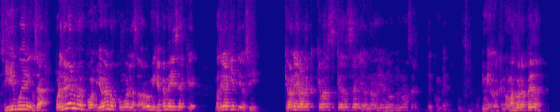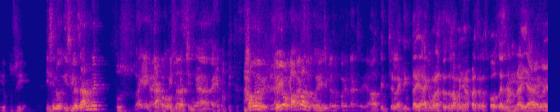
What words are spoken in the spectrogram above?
Sí, güey, o sea, por eso yo ya no me yo ya no pongo el asador, güey. Mi jefe me dice que vas a ir a la quinta y yo, sí. ¿Qué van a llevar? De, qué, vas, ¿Qué vas a hacer? Y yo, no, yo no, yo no voy a hacer de comer. Y me dijo que no más van a peda. Y yo, pues sí. Y si, no, y si les da hambre, pues ahí hay Hay tacos, una chingada. Ahí hay papitas. No, yo, yo llevo papas, güey. Ah, pinche en la quinta ya, como a las 3 de la mañana aparecen los juegos del Sí, hambre allá, güey.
